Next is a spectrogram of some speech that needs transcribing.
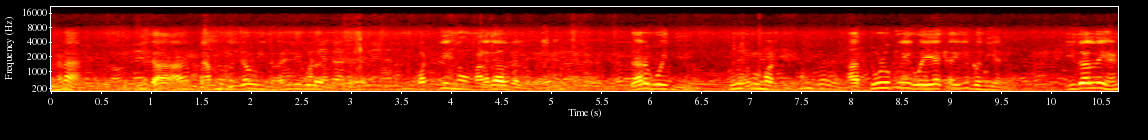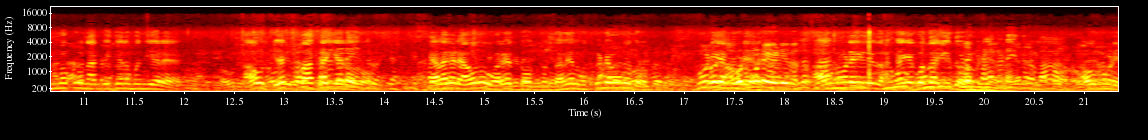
ಅಣ್ಣ ಈಗ ನಮ್ಮ ಇರೋ ಈ ಹಳ್ಳಿಗಳಲ್ಲಿ ಒಟ್ಟಿಗೆ ನಾವು ಮಳೆಗಾಲದಲ್ಲಿ ದರ್ಗ್ ಹೋಯ್ತೀವಿ ತುಳುಕು ಮಾಡ್ತೀವಿ. ಆ ತುಳುಕ್ಲಿಗೆ ಒಯ್ಯಕ್ಕಾಗಿ ಬಂದಿಯಾನೆ ಇದರಲ್ಲಿ ಹೆಣ್ಮಕ್ಳು ನಾಲ್ಕೈದು ಜನ ಬಂದಿದ್ದಾರೆ ಅವ್ರು ಜಸ್ಟ್ ಪಾಸ್ ಆಗ್ಯಾರ ಅವರು. ಕೆಳಗಡೆ ಅವರು ಹೊರೆ ತಲೆಯಲ್ಲಿ ಹೊತ್ಕೊಂಡೇ ಹೋಗೋದು. ನೋಡಿ ಅವ್ರು ನೋಡಿ ಅವ್ರು ನೋಡೇ ಹೇಳಿದ್ರು ಹಾಗೆ ಗೊತ್ತಾಗಿದ್ದು. ಅವ್ರು ನೋಡಿ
